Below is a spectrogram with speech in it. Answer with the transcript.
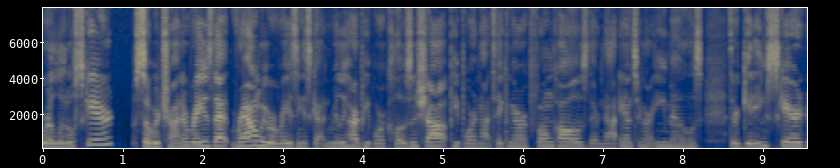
we're a little scared, so we're trying to raise that round we were raising. It's gotten really hard. People are closing shop. People are not taking our phone calls. They're not answering our emails. They're getting scared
